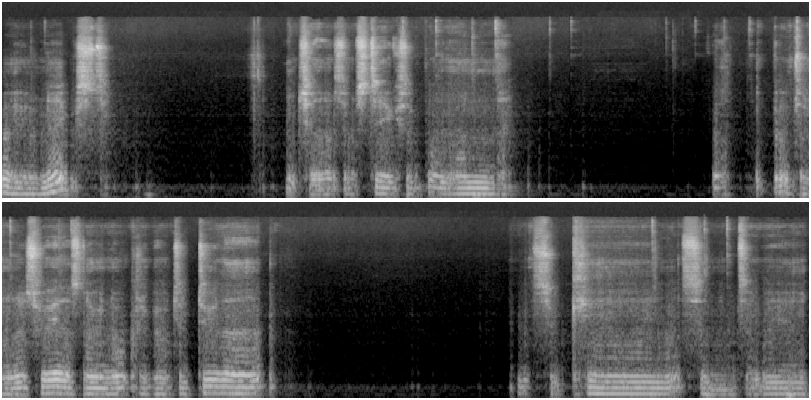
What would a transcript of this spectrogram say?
Right, next. Actually, that's a mistake. So put one. Built on this way. That's now not going to be able to do that. It's okay. Let's send it away.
